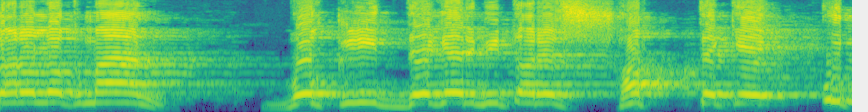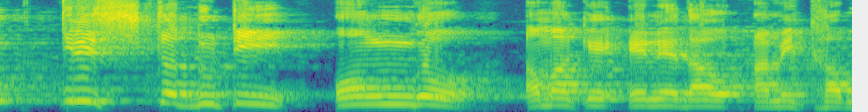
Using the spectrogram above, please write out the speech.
করো লোকমান বকরির দেগের ভিতরে সব থেকে উৎকৃষ্ট দুটি অঙ্গ আমাকে এনে দাও, আমি খাব।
